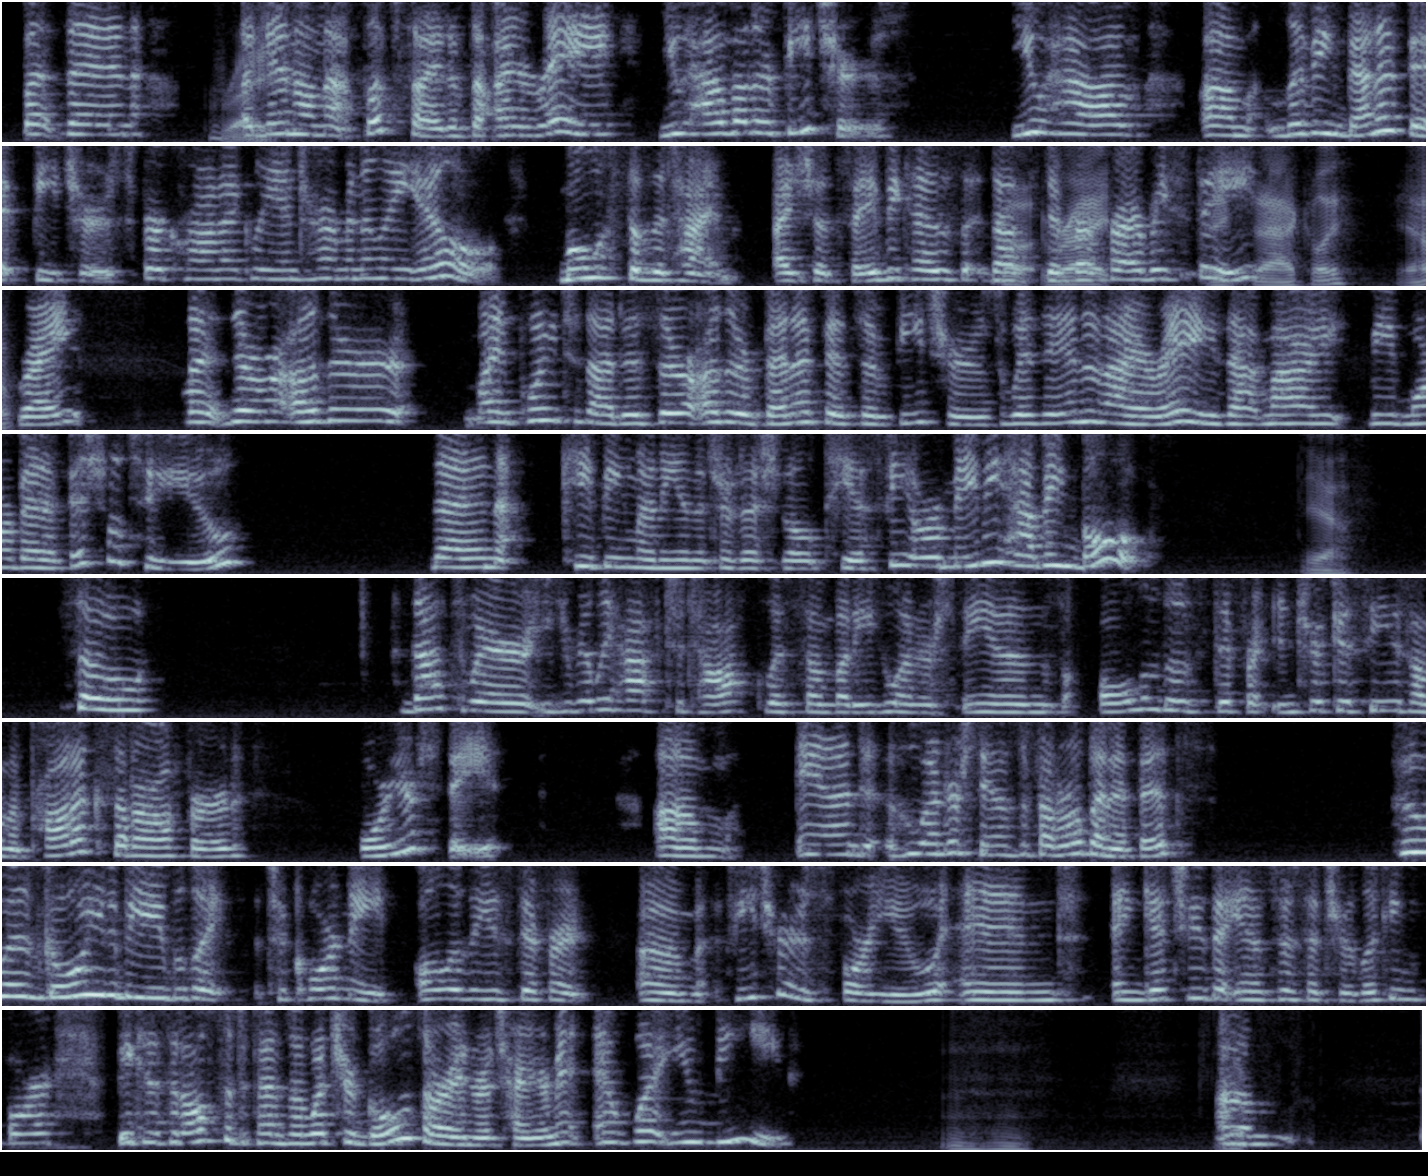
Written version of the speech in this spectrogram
But then right. again, on that flip side of the IRA, you have other features. You have um, living benefit features for chronically and terminally ill most of the time, I should say, because that's different right. for every state. Exactly. Yeah. Right. But there are other, my point to that is there are other benefits and features within an IRA that might be more beneficial to you than keeping money in the traditional TSP or maybe having both. Yeah. So that's where you really have to talk with somebody who understands all of those different intricacies on the products that are offered for your state um, and who understands the federal benefits who is going to be able to, to coordinate all of these different um, features for you and and get you the answers that you're looking for because it also depends on what your goals are in retirement and what you need. Um,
